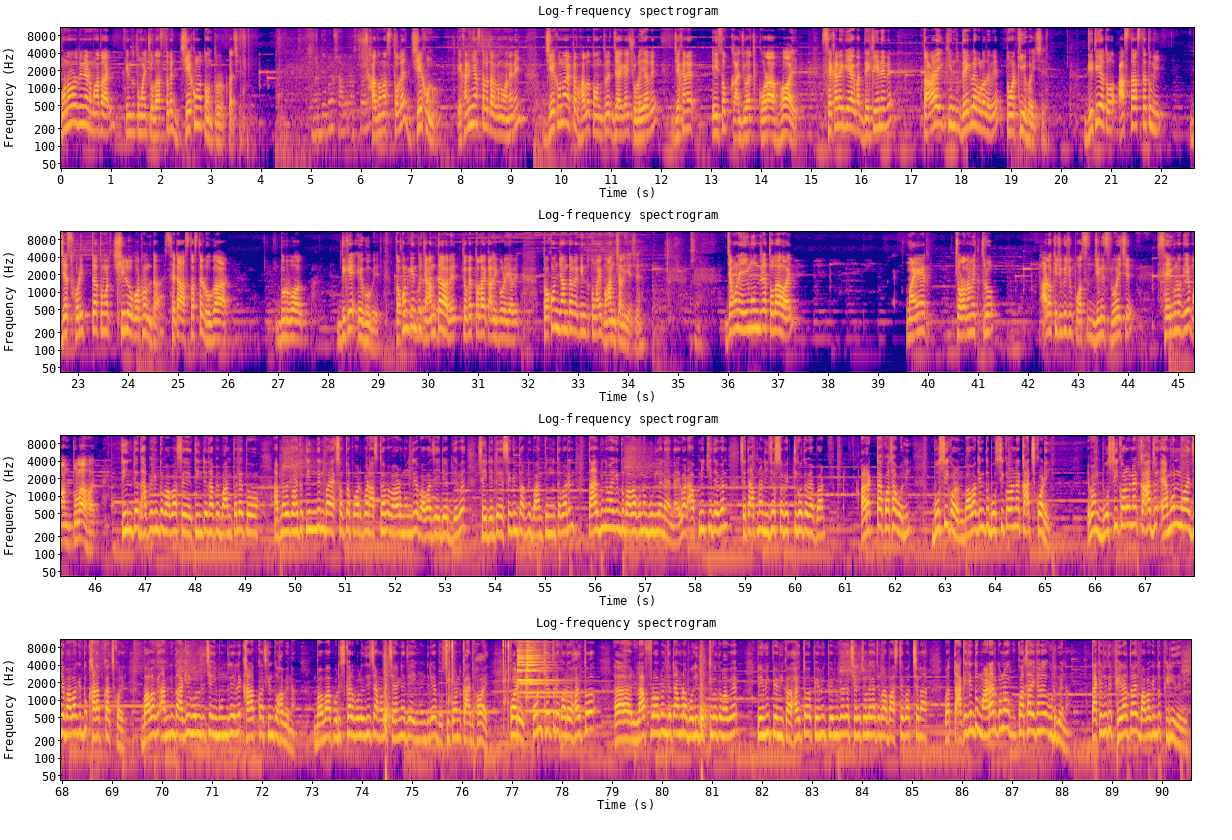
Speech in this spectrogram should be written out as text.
পনেরো দিনের মাথায় কিন্তু তোমায় চলে আসতে হবে যে কোনো তন্ত্রর কাছে। সাধনাস্থলে যে কোনো এখানেই আসতে হবে, তার কোনো মানে নেই। যে কোনো একটা ভালো তন্ত্রের জায়গায় চলে যাবে, যেখানে এইসব কাজবাজ করা হয়। সেখানে গিয়ে একবার দেখিয়ে নেবে। তারাই কিন্তু দেখলে বলে দেবে তোমার কি হয়েছে। দ্বিতীয়ত, আস্তে আস্তে তুমি যে শরীরটা তোমার ছিল গঠনটা, সেটা আস্তে আস্তে রোগা, দুর্বল দিকে এগোবে। তখন কিন্তু জানতে হবে, চোখের তলায় কালি পড়ে যাবে। তখন জানতে হবে কিন্তু তোমায় বান চালিয়েছে। যেমন এই মন্দিরে তোলা হয়, মায়ের চরণমিত্র আরও কিছু কিছু জিনিস রয়েছে, সেইগুলো দিয়ে বান তোলা হয়। তিনটে ধাপে কিন্তু বাবা সে তিনটে ধাপে বান তোলে, তো আপনাদেরকে হয়তো তিন দিন বা এক সপ্তাহ পর পর আসতে হবে বাবার মন্দিরে, বাবা যে ডেট দেবে সেই ডেটে এসে কিন্তু আপনি বান তুলে নিতে পারেন। তার বিনিময়ে কিন্তু বাবা কোনো মূল্য নেয় না। এবার আপনি কি দেবেন সেটা আপনার নিজস্ব ব্যক্তিগত ব্যাপার। আর একটা কথা বলি, বশীকরণ। বাবা কিন্তু বশীকরণের কাজ করে এবং বশীকরণের কাজ এমন নয় যে বাবা কিন্তু খারাপ কাজ করে। বাবাকে আমি কিন্তু আগেই বলে দিচ্ছি, এই মন্দিরে এলে খারাপ কাজ কিন্তু হবে না। বাবা পরিষ্কার বলে দিয়েছে আমাদের চ্যানেলে যে এই মন্দিরে বশীকরণ কাজ হয়, করে। কোন ক্ষেত্রে করে? হয়তো লাভ প্রবলেম যেটা আমরা বলি ব্যক্তিগতভাবে, প্রেমিক, প্রেমিকা। হয়তো প্রেমিক, প্রেমিকাকে ছেড়ে চলে গেছে বা বাঁচতে পারছে না, বা তাকে কিন্তু মারার কোনো কথা এখানে উঠবে না। তাকে যদি ফেরাতে হয়, বাবা কিন্তু ফিরিয়ে দেবে।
